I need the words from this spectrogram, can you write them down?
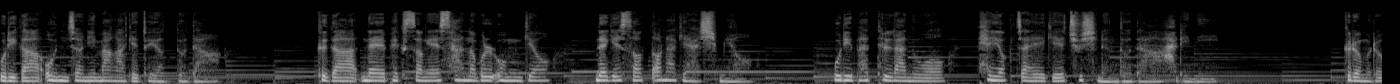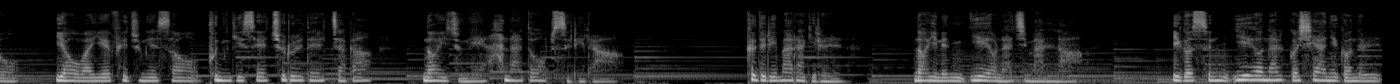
우리가 온전히 망하게 되었도다. 그가 내 백성의 산업을 옮겨 내게서 떠나게 하시며 우리 밭을 나누어 패역자에게 주시는도다 하리니. 그러므로 여호와의 회 중에서 분깃에 줄을 댈 자가 너희 중에 하나도 없으리라. 그들이 말하기를 너희는 예언하지 말라. 이것은 예언할 것이 아니거늘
